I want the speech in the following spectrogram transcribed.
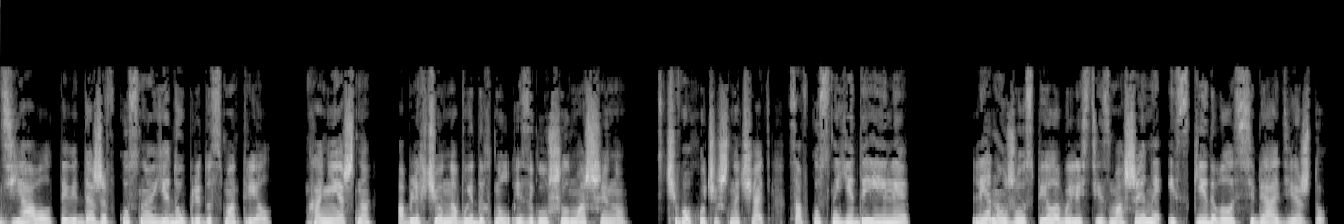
«Дьявол, ты ведь даже вкусную еду предусмотрел». «Конечно», — облегченно выдохнул и заглушил машину. «С чего хочешь начать? Со вкусной еды или...» Лена уже успела вылезти из машины и скидывала с себя одежду.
